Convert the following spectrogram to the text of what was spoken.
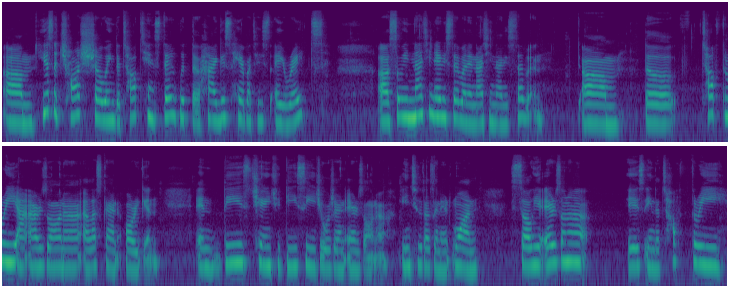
Um, here's a chart showing the top 10 states with the highest hepatitis A rates. Uh, so in 1987 and 1997, um, the top three are Arizona, Alaska, and Oregon. And these changed to DC, Georgia, and Arizona in 2001. So here, Arizona is in the top three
